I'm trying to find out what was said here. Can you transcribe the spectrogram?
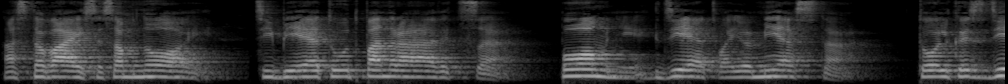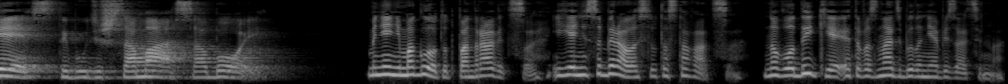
Оставайся со мной. Тебе тут понравится. Помни, где твое место. Только здесь ты будешь сама собой». Мне не могло тут понравиться, и я не собиралась тут оставаться. Но владыке этого знать было не обязательно.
